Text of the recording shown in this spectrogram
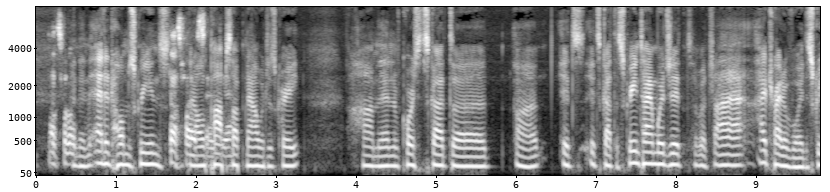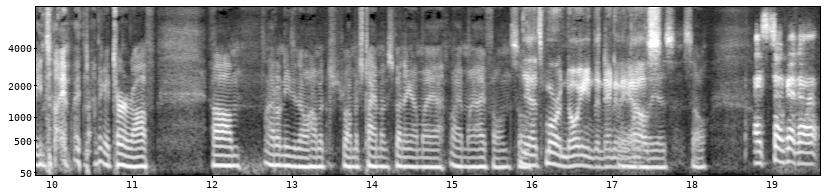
That's what and I. then edit home screens. That's what that all said, pops yeah. up now, which is great. Um, then of course it's got uh, uh, it's it's got the screen time widget, which I I try to avoid the screen time. I, I think I turn it off. Um, I don't need to know how much how much time I'm spending on my uh, on my iPhone. So Yeah, it's more annoying than anything it really else. is. So I still get a.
